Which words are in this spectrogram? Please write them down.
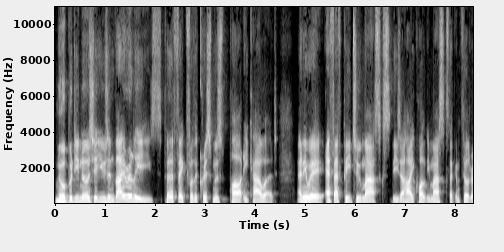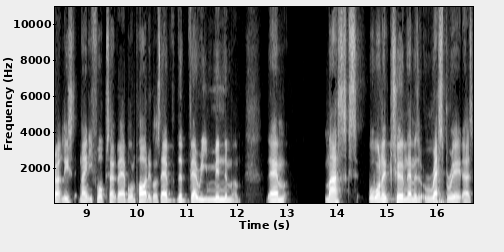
nobody knows you're using Viraleze. Perfect for the Christmas party coward. Anyway, FFP2 masks. These are high quality masks that can filter at least 94% of airborne particles. They're the very minimum. Um, masks, we want to term them as respirators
